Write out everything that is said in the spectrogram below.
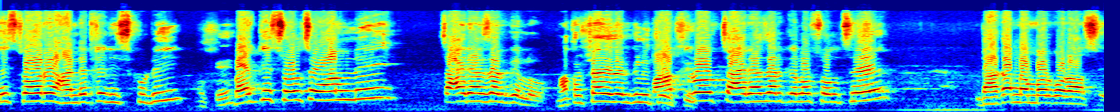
এইচ পাওয়ারের হান্ড্রেড টেন স্কুটি. বাইকটি চলছে অনলি চার হাজার কিলো। মাত্র চার হাজার কিলো চলছে। মাত্র চার হাজার কিলো চলছে। ঢাকার নাম্বার করা আছে।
